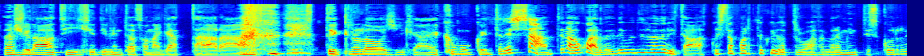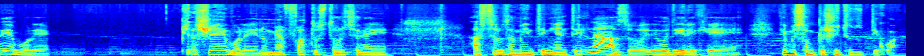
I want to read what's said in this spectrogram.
La Giurati che è diventata una gattara tecnologica è comunque interessante. No, guarda, devo dire la verità, questa parte qui l'ho trovata veramente scorrevole piacevole, non mi ha fatto storcere assolutamente niente il naso e devo dire che, che mi sono piaciuti tutti quanti.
